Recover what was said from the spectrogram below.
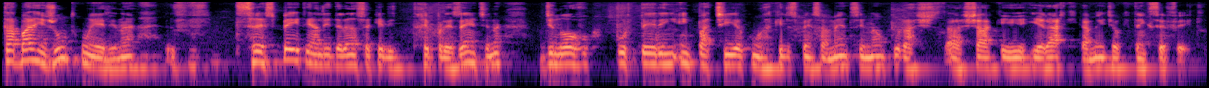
trabalhem junto com ele, né? respeitem a liderança que ele represente, né? De novo, por terem empatia com aqueles pensamentos e não por achar que hierarquicamente é o que tem que ser feito.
